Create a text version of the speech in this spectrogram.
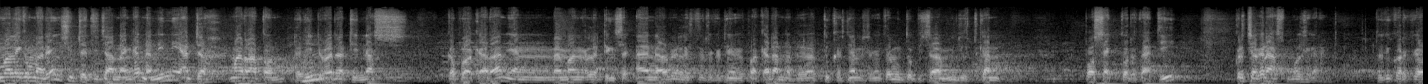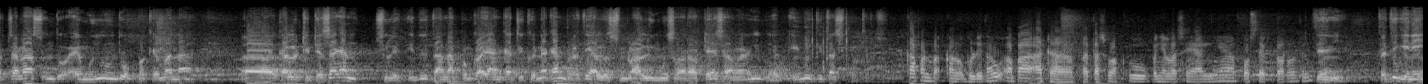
mulai kemarin sudah dicanangkan dan ini ada maraton dari hmm? dinas kebakaran yang memang leading uh, listrik kebakaran adalah tugasnya itu untuk bisa menjadikan pos sektor tadi kerja keras mulai sekarang. Jadi kerja keras untuk MUU untuk bagaimana uh, kalau di desa kan sulit itu tanah bengkok yang akan digunakan berarti harus melalui musyawarah desa ini, ini kita sebut terus. Kapan Pak kalau boleh tahu apa ada batas waktu penyelesaiannya pos sektor itu? Jadi, jadi gini,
